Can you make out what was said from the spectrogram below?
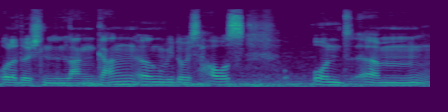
oder durch einen langen Gang irgendwie durchs Haus. Und ähm,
